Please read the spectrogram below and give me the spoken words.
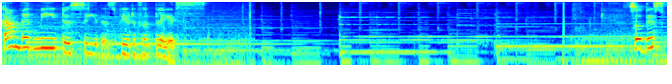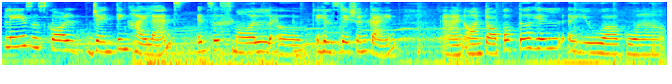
come with me to see this beautiful place. So this place is called Genting Highlands. It's a small uh, hill station kind. And on top of the hill uh, you are gonna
